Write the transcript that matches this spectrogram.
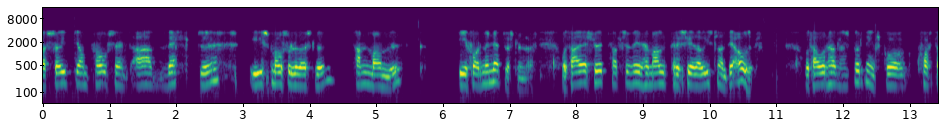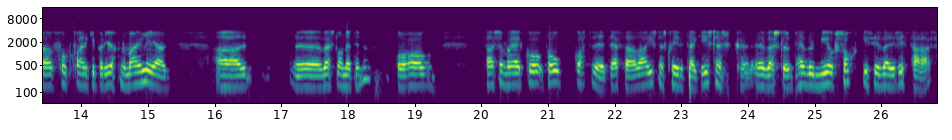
var 17% af veldu í smásuluverslun þann mánu í formi netverslunar og það er hlutfall sem við hefum aldrei séð á Íslandi áður og þá er það spurning sko hvort að fólk var ekki bara í öknum mæli að, að uh, vesla á netinu. Og það sem er þó gott við þetta er það að Íslensk fyrirtæki, Íslensk veslun hefur mjög sótt í því veðrið þar.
